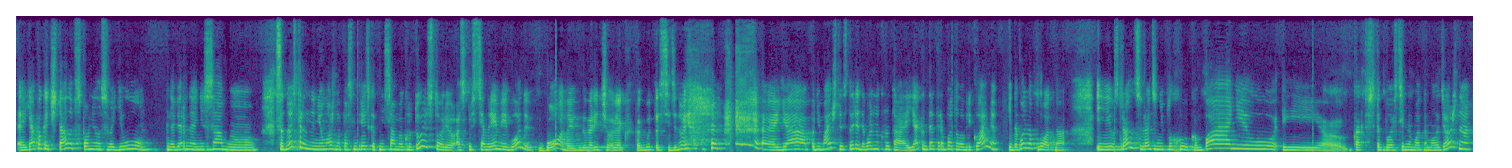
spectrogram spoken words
Э, я пока читала, вспомнила свою, наверное, не самую... С одной стороны, на нее можно посмотреть как не самую крутую историю, а спустя время и годы, годы, говорит человек, как будто с сединой, э, я понимаю, что история довольно крутая. Я когда-то работала в рекламе и довольно плотно. И устроилась вроде неплохую компанию, и э, как-то все так было стильно, модно, молодежно.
